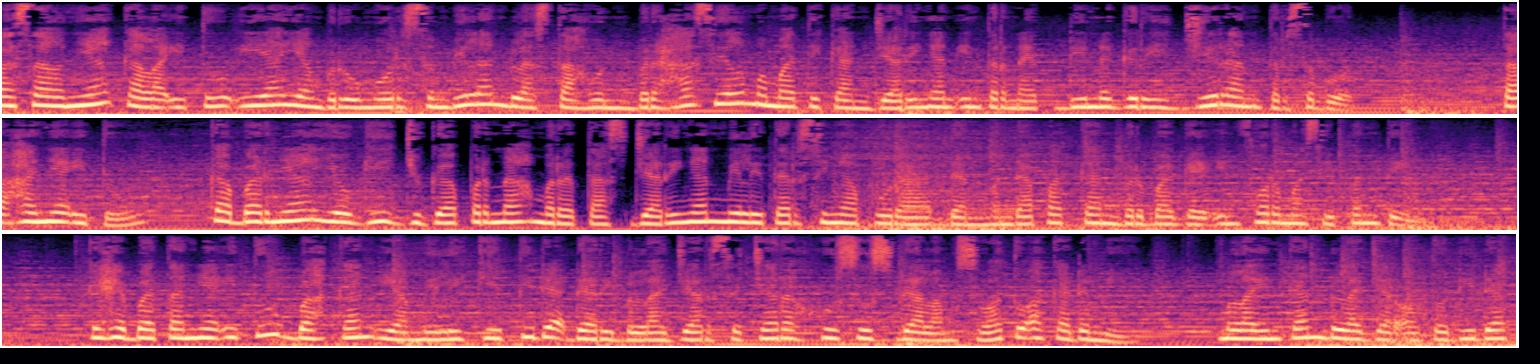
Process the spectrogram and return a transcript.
Pasalnya kala itu ia yang berumur 19 tahun berhasil mematikan jaringan internet di negeri jiran tersebut. Tak hanya itu, kabarnya Yogi juga pernah meretas jaringan militer Singapura dan mendapatkan berbagai informasi penting. Kehebatannya itu bahkan ia miliki tidak dari belajar secara khusus dalam suatu akademi, melainkan belajar otodidak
